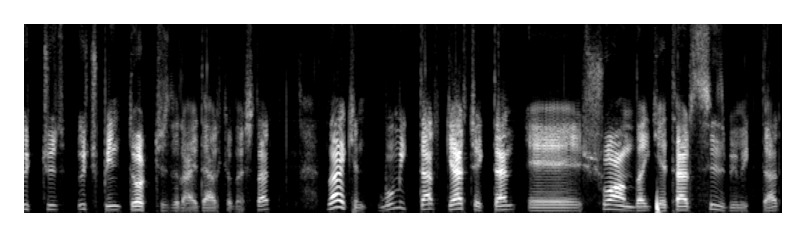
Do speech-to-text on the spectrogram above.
300-3400 liraydı arkadaşlar. Lakin bu miktar gerçekten eee, şu anda yetersiz bir miktar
